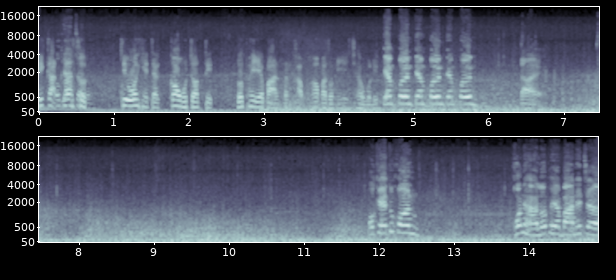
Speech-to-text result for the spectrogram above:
พิกัดโอเคล่าสุดจอดที่ว่าเห็นจากกล้องวงจรปิดรถพยาบาลมันขับเข้ามาตรงนี้ชาวลิตเตรียมปืนเตรียมปืนเตรียมปืนได้โอเคทุกคน ค้นหารถพยาบาลให้เจอ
